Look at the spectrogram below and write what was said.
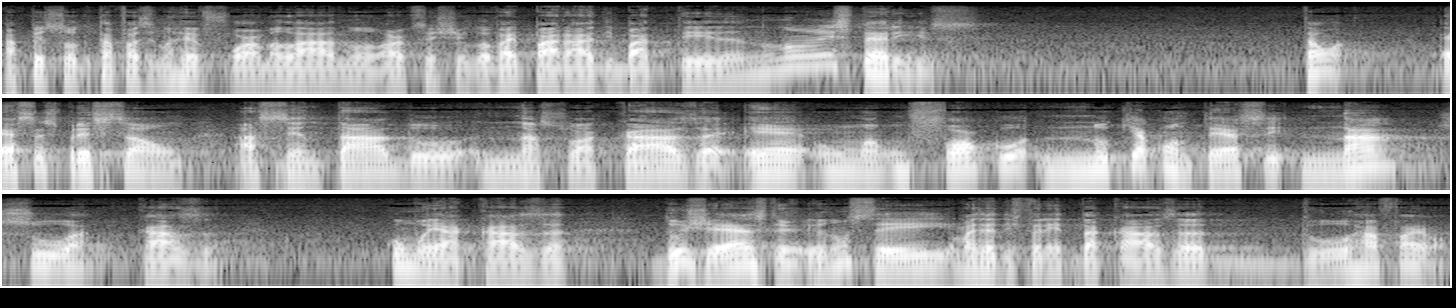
a pessoa que está fazendo reforma lá, na hora que você chegou, vai parar de bater. Não, não espere isso. Então, essa expressão assentado na sua casa é uma, um foco no que acontece na sua casa. Como é a casa do Gessner, eu não sei, mas é diferente da casa do Rafael.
